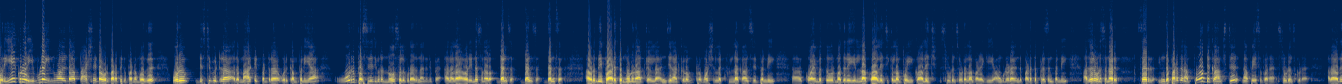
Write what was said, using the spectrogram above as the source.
ஒரு இயக்குனர் இவ்வளோ இன்வால்வ்டாக பேஷனேட்டாக ஒரு படத்துக்கு பண்ணும்போது ஒரு டிஸ்ட்ரிபியூட்டராக அதை மார்க்கெட் பண்ணுற ஒரு கம்பெனியாக ஒரு பர்சன்டேஜ் கூட நோ சொல்லக்கூடாதுன்னு நான் நினைப்பேன். அதனால அவர் என்ன சொன்னாலும் done sir done sir done sir அவர் வந்து இப்போ அடுத்த மூணு நாட்கள் அஞ்சு நாட்களும் ப்ரொமோஷனில் ஃபுல்லா கான்சன்ட்ரேட் பண்ணி கோயம்புத்தூர் மதுரை எல்லா காலேஜுக்கெல்லாம் போய் காலேஜ் ஸ்டூடெண்ட்ஸோட எல்லாம் பழகி அவங்களோட இந்த படத்தை ப்ரெசென்ட் பண்ணி அது வேற ஒன்று சொன்னார். சார் இந்த படத்தை நான் போட்டு காமிச்சிட்டு நான் பேச போறேன் ஸ்டூடெண்ட்ஸ் கூட. அதாவது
